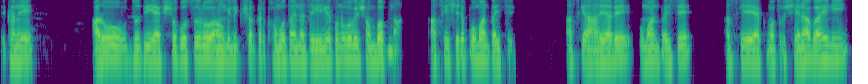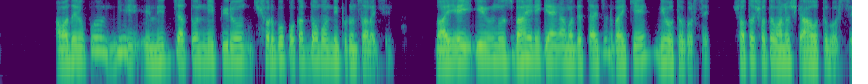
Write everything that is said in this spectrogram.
এখানে আরও যদি ১০০ বছরও আওয়ামী লীগ সরকার ক্ষমতায় না থাকে এটা কোনোভাবেই সম্ভব না। আজকে সেটা প্রমাণ পাইছে। আজকে হাড়ে, হাড়ে প্রমাণ পাইছে। আজকে একমাত্র সেনাবাহিনী আমাদের উপর নির্যাতন, নিপীড়ন, সর্বপ্রকার দমন নিপীড়ন চালাইছে। নয় এই ইউনূস বাহিনী গ্যাং আমাদের চারজন ভাইকে নিহত করছে। শত, শত মানুষকে আহত করছে।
